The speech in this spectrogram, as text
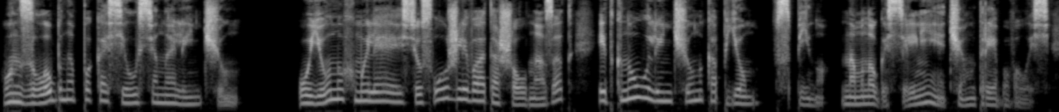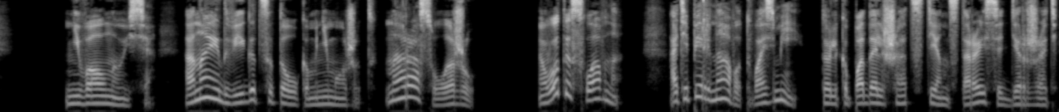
Он злобно покосился на Линчун. Уюн, ухмыляясь, услужливо отошел назад и ткнул Линчун копьем в спину, намного сильнее, чем требовалось. «Не волнуйся, она и двигаться толком не может, на раз уложу». «Вот и славно. А теперь на вот, возьми, только подальше от стен старайся держать,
